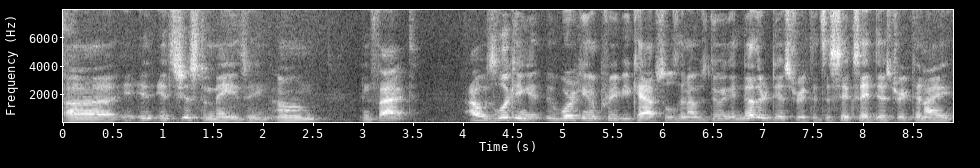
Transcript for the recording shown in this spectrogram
Uh, it, it's just amazing. Um, in fact, I was looking at working on preview capsules, and I was doing another district. It's a six A district, and I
